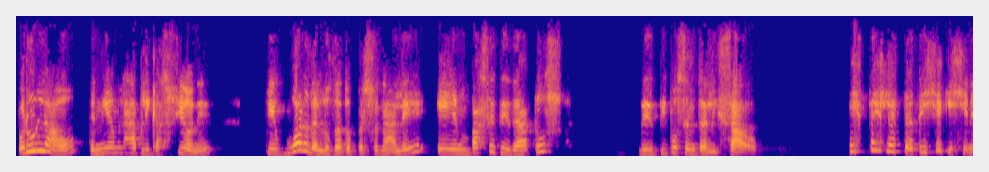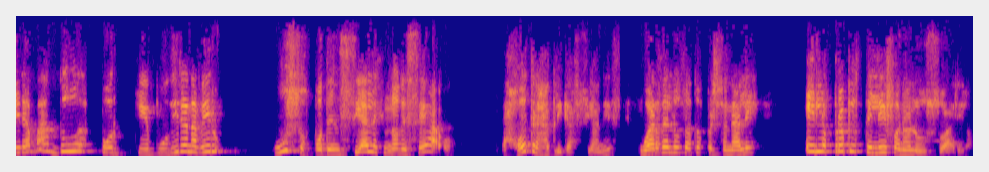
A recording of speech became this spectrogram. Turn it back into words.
Por un lado, teníamos las aplicaciones que guardan los datos personales en bases de datos de tipo centralizado. Esta es la estrategia que genera más dudas porque pudieran haber usos potenciales no deseados. Las otras aplicaciones guardan los datos personales en los propios teléfonos de los usuarios.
